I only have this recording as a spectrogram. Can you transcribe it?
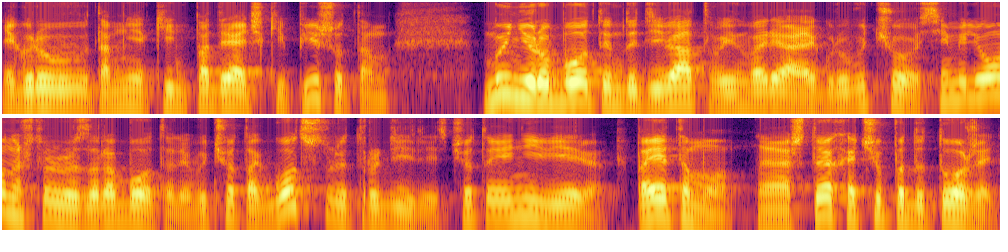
Я говорю, там мне какие-нибудь подрядчики пишут, там, мы не работаем до 9 января. Я говорю, вы что, 7 миллионов, что ли, заработали? Вы что, так год, что ли, трудились? Что-то я не верю. Поэтому, э, что я хочу подытожить,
